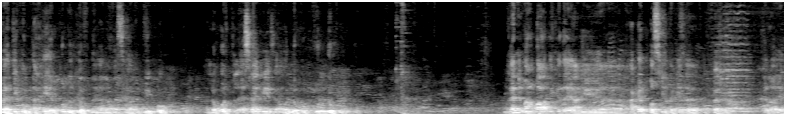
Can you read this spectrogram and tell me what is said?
بهديكم تحيه لكل ضيوفنا أهلا وسهلا بيكم. لو قلت الأسامي أقول لكم كلكم. نغني مع بعض كده يعني آه، حاجات بسيطة كده فرفشه إيه رأيك؟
